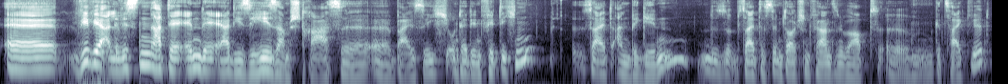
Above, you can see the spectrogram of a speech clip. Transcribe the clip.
Äh, wie wir alle wissen, hat der NDR die Sesamstraße äh, bei sich unter den Fittichen seit Anbeginn, seit es im deutschen Fernsehen überhaupt ähm, gezeigt wird.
